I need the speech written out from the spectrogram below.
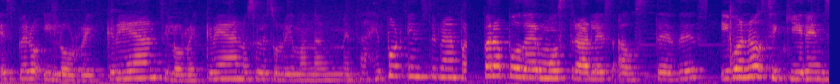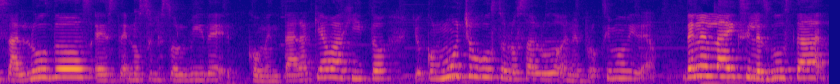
espero y lo recrean, si lo recrean no se les olvide mandar un mensaje por Instagram para poder mostrarles a ustedes. Y bueno, si quieren saludos, este, no se les olvide comentar aquí abajito, yo con mucho gusto los saludo en el próximo video. Denle like si les gusta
